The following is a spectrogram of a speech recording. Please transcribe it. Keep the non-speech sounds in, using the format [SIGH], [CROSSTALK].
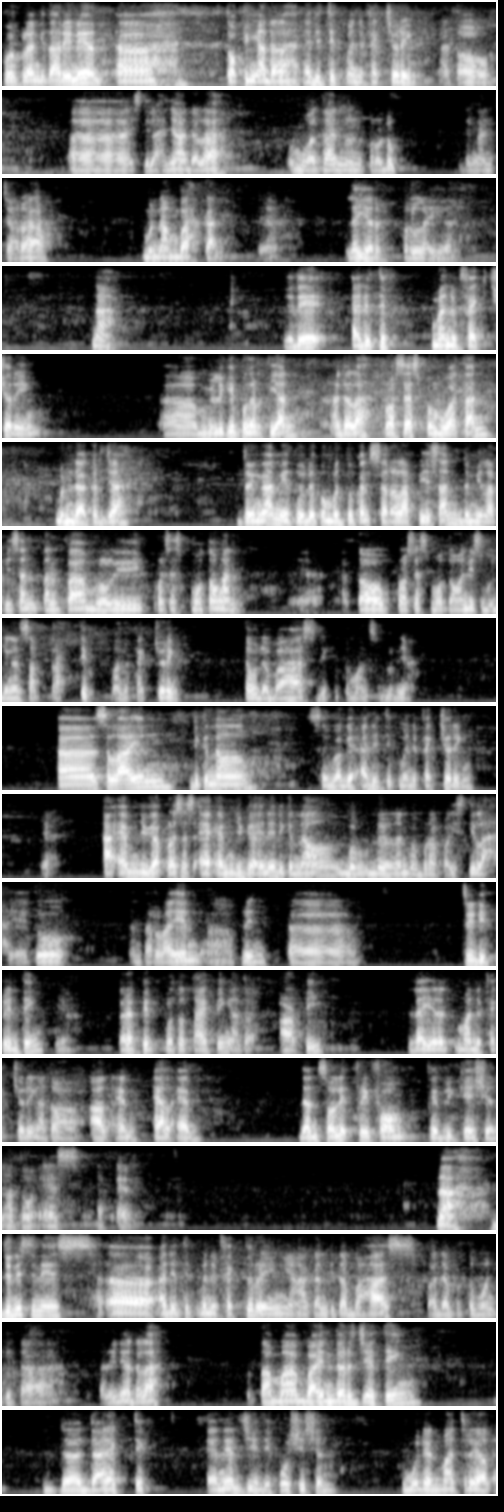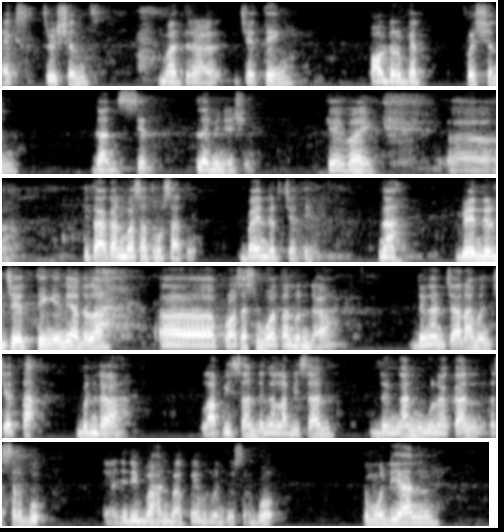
Kurikulum kita hari ini uh, topiknya adalah additive manufacturing atau uh, istilahnya adalah pembuatan produk dengan cara menambahkan ya, layer per layer. Nah, jadi additive manufacturing uh, memiliki pengertian adalah proses pembuatan benda kerja dengan metode pembentukan secara lapisan demi lapisan tanpa melalui proses pemotongan. Ya, atau proses pemotongan disebut dengan subtractive manufacturing. Kita udah bahas di pertemuan sebelumnya. Uh, selain dikenal sebagai additive manufacturing, ya, AM juga proses AM juga ini dikenal dengan beberapa istilah, yaitu antara lain uh, print uh, 3D printing, ya, rapid prototyping atau RP, layered manufacturing atau LM, LM, dan solid freeform fabrication atau SFF. Nah, jenis-jenis uh, additive manufacturing yang akan kita bahas pada pertemuan kita kali ini adalah pertama binder jetting, the dielectric energy deposition, kemudian material extrusion, material jetting, powder bed fusion, dan seed lamination. Oke, okay, baik. Uh, kita akan bahas satu persatu. Binder jetting. Nah, binder jetting ini adalah uh, proses pembuatan benda dengan cara mencetak benda lapisan dengan lapisan dengan menggunakan serbuk. Ya, jadi bahan bakunya berbentuk serbuk kemudian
